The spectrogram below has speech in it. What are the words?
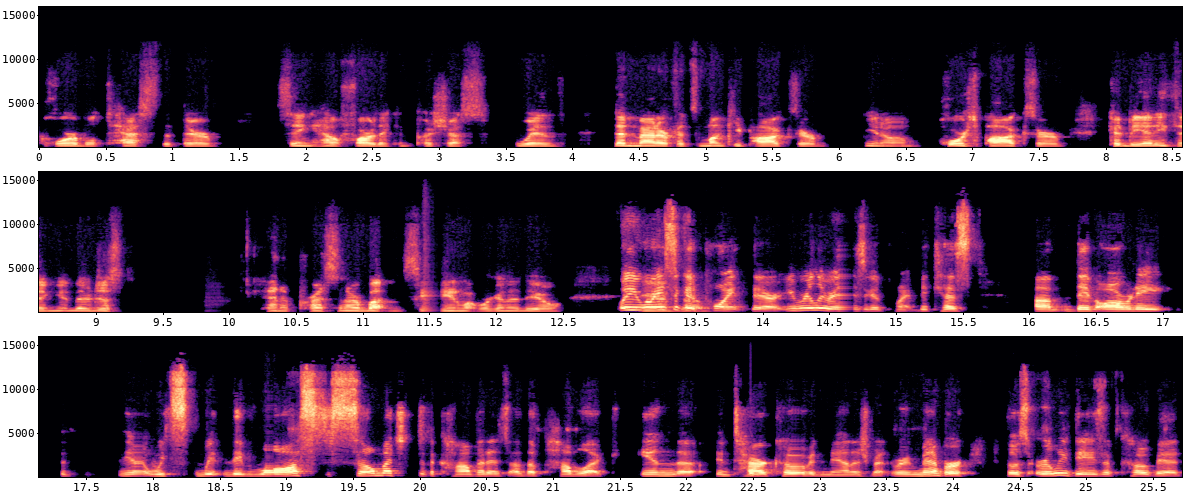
horrible test that they're seeing how far they can push us with. Doesn't matter if it's monkeypox or you know horsepox or could be anything. And they're just kind of pressing our buttons seeing what we're going to do. Well you raise and, a good uh, point there. You really raise a good point because um, they've already you know, we, we, they've lost so much of the confidence of the public in the entire COVID management. Remember, those early days of COVID,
